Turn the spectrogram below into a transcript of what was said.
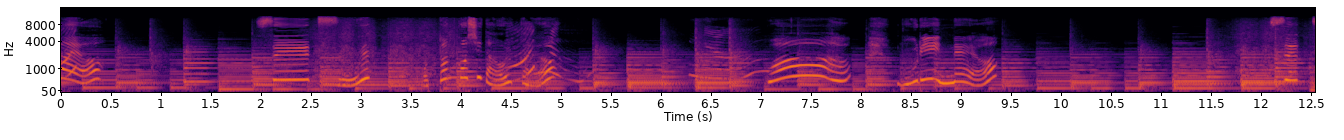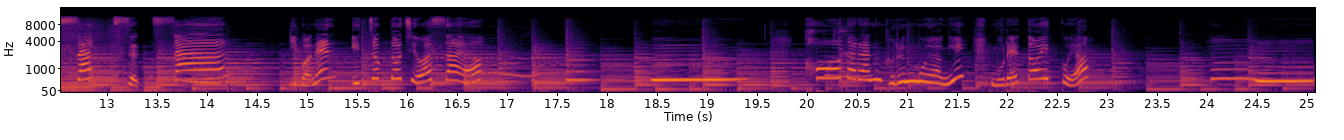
지워봐요. 쓱쓱 어떤 것이 나올까요? 와 물이 있네요. 쓱싹 쓱싹. 이번엔 이쪽도 지웠어요. 음, 커다란 그릇 모양이 물에 떠 있고요. 음,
